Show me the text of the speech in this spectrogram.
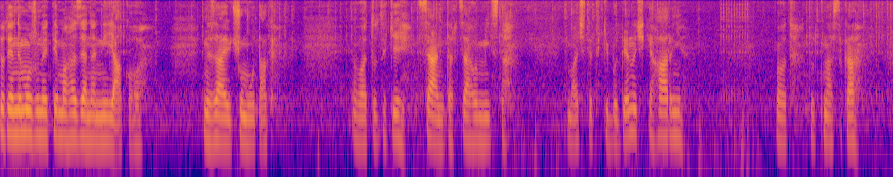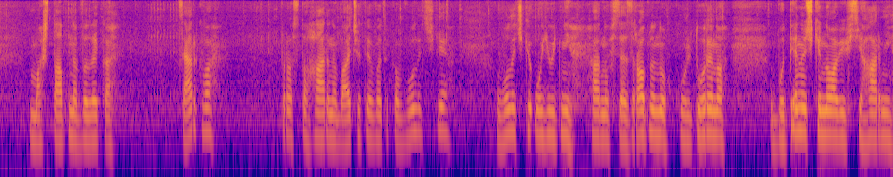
тут я не можу знайти магазина ніякого. Не знаю чому так. От тут такий центр цього міста. Бачите, такі будиночки гарні. От, тут у нас така масштабна велика церква. Просто гарно бачите, от така вулички. Вулички уютні, гарно все зроблено, культурно. Будиночки нові, всі гарні,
